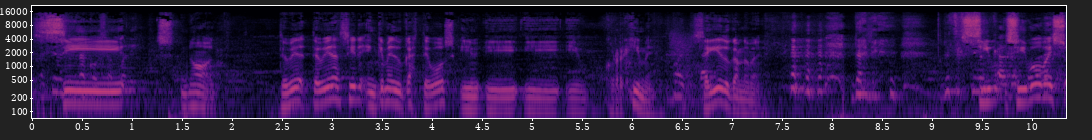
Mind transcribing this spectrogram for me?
si, no, te voy, a, te voy, a, decir en qué me educaste vos y, y, corregime. Seguí educándome. dale. Si, si, vos ves,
